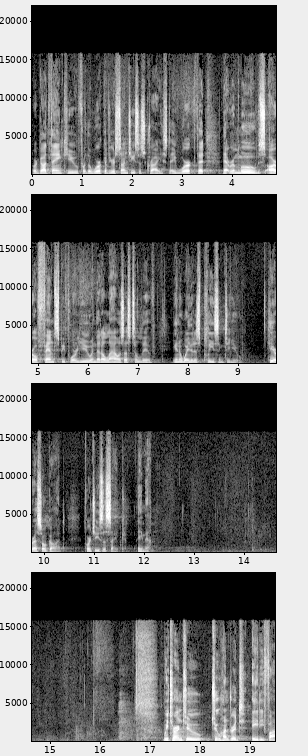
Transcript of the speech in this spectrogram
Lord God, thank you for the work of your Son, Jesus Christ, a work that, that removes our offense before you and that allows us to live in a way that is pleasing to you. Hear us, O God, for Jesus' sake. Amen. We turn to 285.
